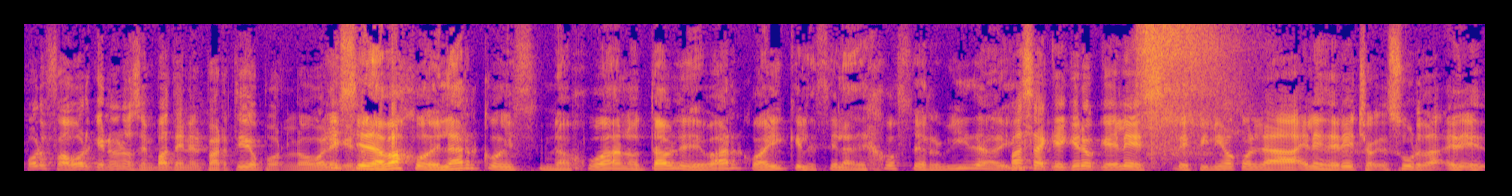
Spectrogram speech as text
por favor que no nos empaten el partido por los goles Ese que de no- abajo del arco es una jugada notable de Barco ahí que se la dejó servida. Y... Pasa que creo que él es definió con la él es derecho, es zurda, es,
